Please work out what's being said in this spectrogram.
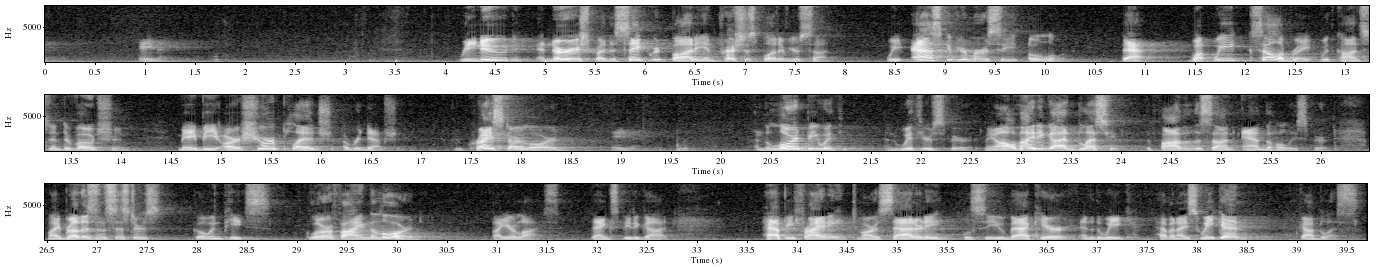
Amen renewed and nourished by the sacred body and precious blood of your Son. We ask of your mercy, O Lord, that what we celebrate with constant devotion may be our sure pledge of redemption. Through Christ our Lord. Amen. And the Lord be with you and with your spirit. May Almighty God bless you, the Father, the Son, and the Holy Spirit. My brothers and sisters, go in peace, glorifying the Lord by your lives. Thanks be to God. Happy Friday. Tomorrow's Saturday. We'll see you back here end of the week. Have a nice weekend. God bless.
